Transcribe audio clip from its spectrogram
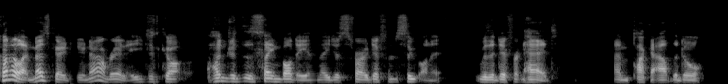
kind of like Mezco do now. Really, you just got hundreds of the same body, and they just throw a different suit on it with a different head and pack it out the door.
